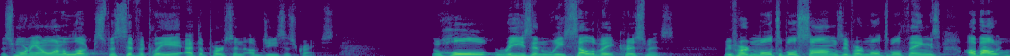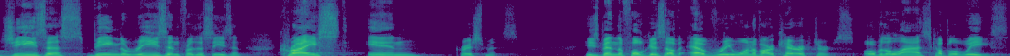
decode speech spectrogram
This morning, I want to look specifically at the person of Jesus Christ. The whole reason we celebrate Christmas. We've heard multiple songs, we've heard multiple things about Jesus being the reason for the season. Christ in Christmas. He's been the focus of every one of our characters over the last couple of weeks.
